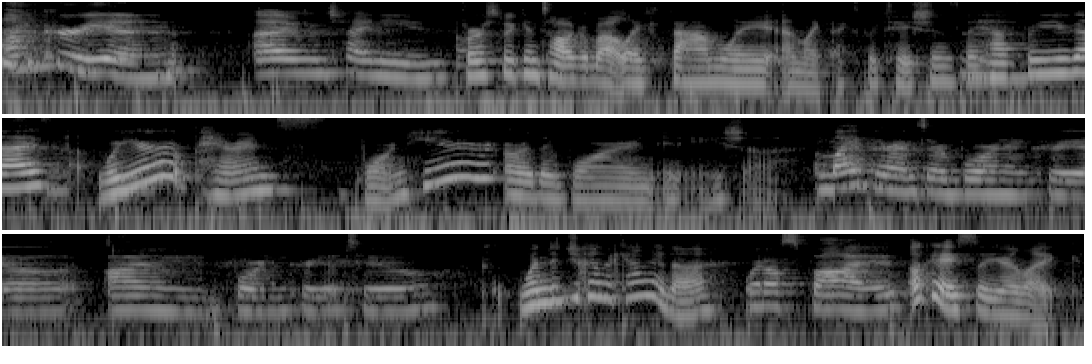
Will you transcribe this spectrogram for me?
I'm Korean. I'm Chinese. First, we can talk about like family and like expectations they have for you guys. Were your parents born here or are they born in Asia? My parents are born in Korea. I'm born in Korea too. When did you come to Canada? When I was five. Okay, so you're like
